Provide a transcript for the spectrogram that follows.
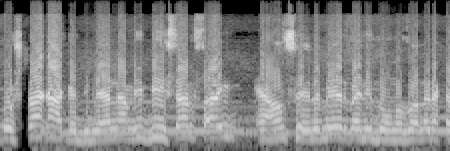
দশ টাকা আগে দিলে, আমি বিচার চাই, এখন ছেলে মেয়ের বাড়ি জনের একটা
